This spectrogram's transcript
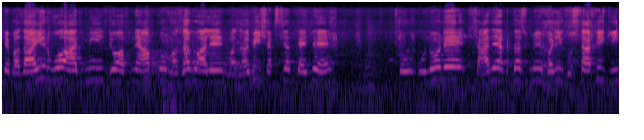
کہ بظاہر وہ آدمی جو اپنے آپ کو مذہب والے، مذہبی شخصیت کہتے ہیں، تو انہوں نے شان اقدس میں بڑی گستاخی کی۔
